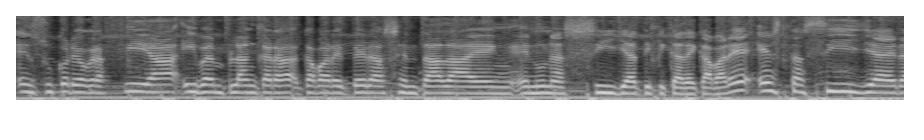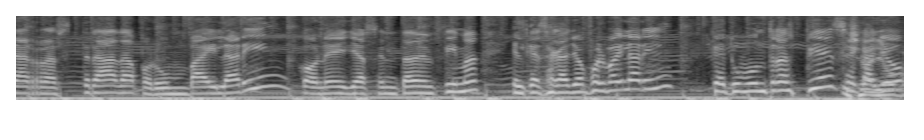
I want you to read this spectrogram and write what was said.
en su coreografía iba en plan cabaretera sentada en, en una silla típica de cabaret. Esta silla era arrastrada por un bailarín con ella sentada encima. El que se cayó fue el bailarín que tuvo un traspié, se, cayó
